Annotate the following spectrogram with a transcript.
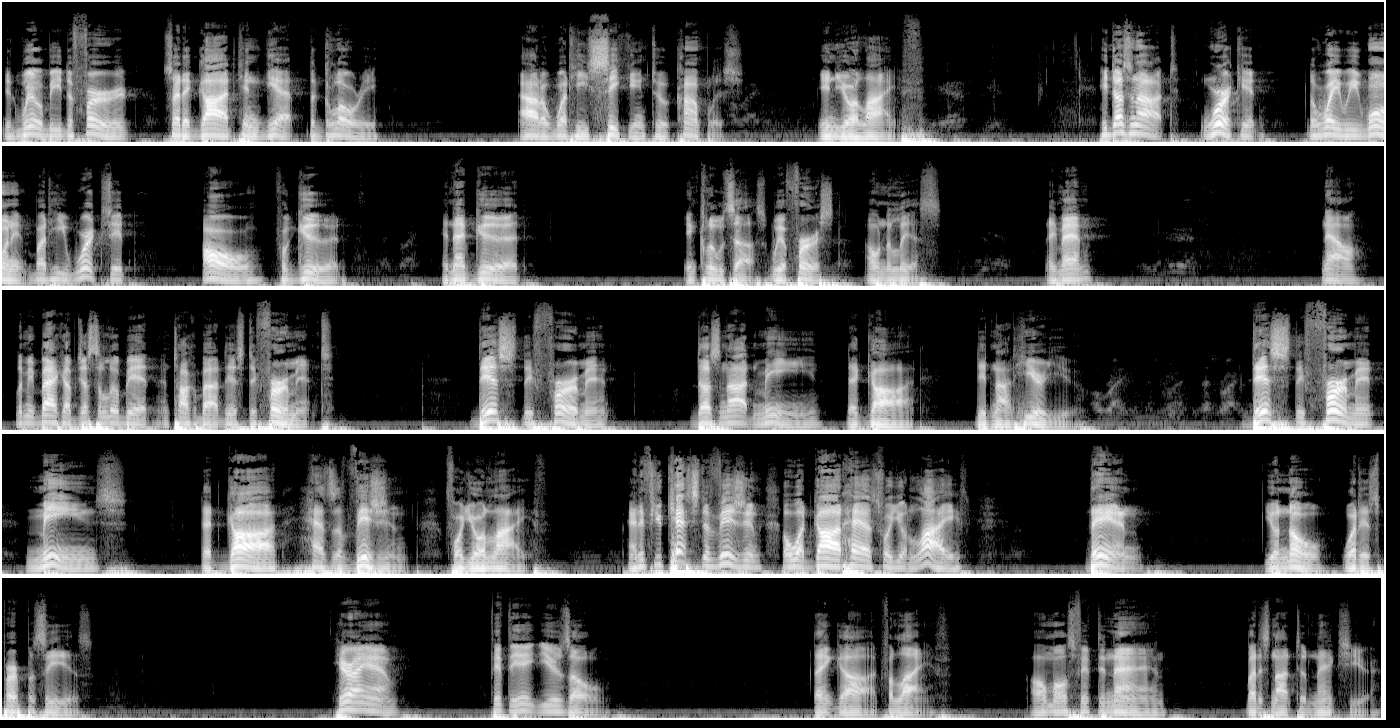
it will be deferred so that God can get the glory out of what He's seeking to accomplish in your life. He does not work it the way we want it, but He works it all for good. And that good includes us. We're first on the list. Amen. Now, let me back up just a little bit and talk about this deferment. This deferment does not mean that God did not hear you. This deferment means that God has a vision for your life. And if you catch the vision of what God has for your life, then you'll know what His purpose is. Here I am, 58 years old. Thank God for life. Almost 59, but it's not till next year.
